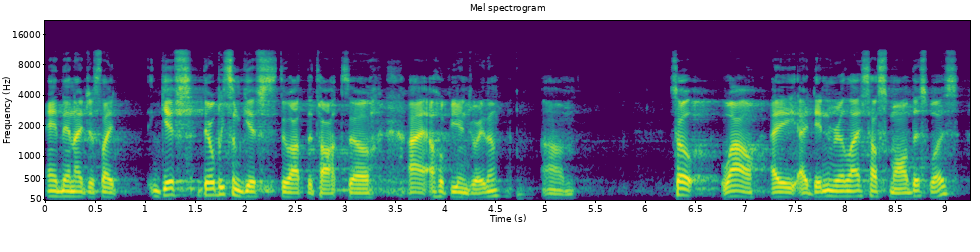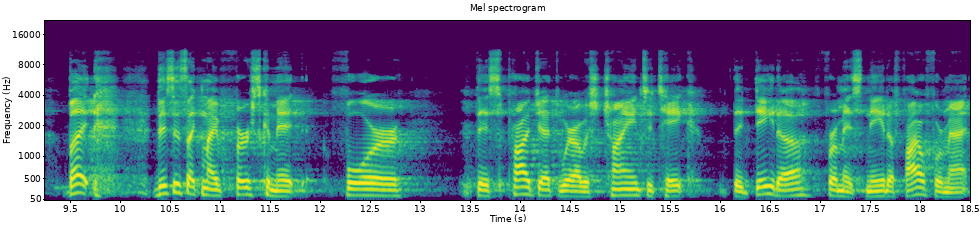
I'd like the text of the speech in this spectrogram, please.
And then I just like gifts. There will be some gifts throughout the talk, so I, I hope you enjoy them. Um, so, wow, I, I didn't realize how small this was. But this is like my first commit for this project where I was trying to take the data from its native file format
